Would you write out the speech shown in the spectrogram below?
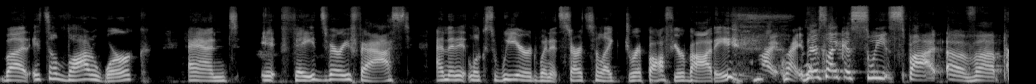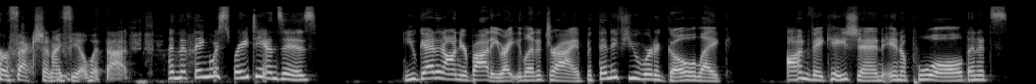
But it's a lot of work and it fades very fast and then it looks weird when it starts to like drip off your body. right, right. There's like a sweet spot of uh, perfection, I feel, with that. And the thing with spray tans is you get it on your body, right? You let it dry. But then if you were to go like on vacation in a pool, then it's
